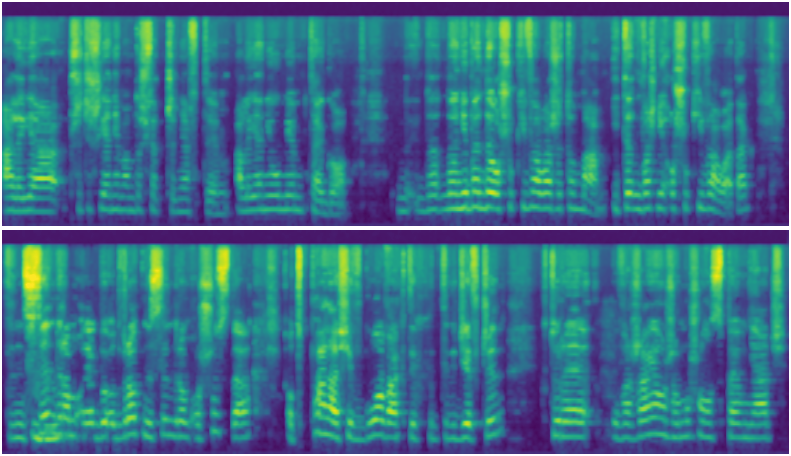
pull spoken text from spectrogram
ale ja przecież ja nie mam doświadczenia w tym, ale ja nie umiem tego. No, no, nie będę oszukiwała, że to mam. I ten właśnie oszukiwała, tak? Ten mhm. syndrom, mhm. jakby odwrotny syndrom oszusta odpala się w głowach tych, tych dziewczyn, które uważają, że muszą spełniać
